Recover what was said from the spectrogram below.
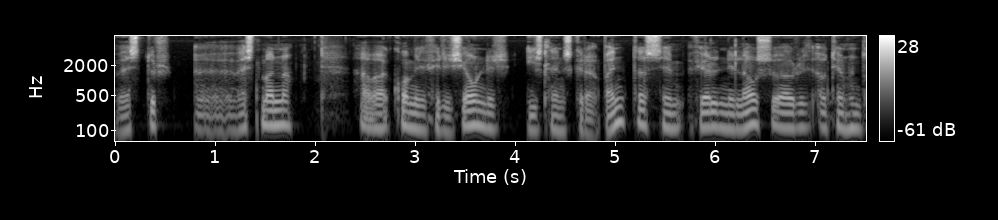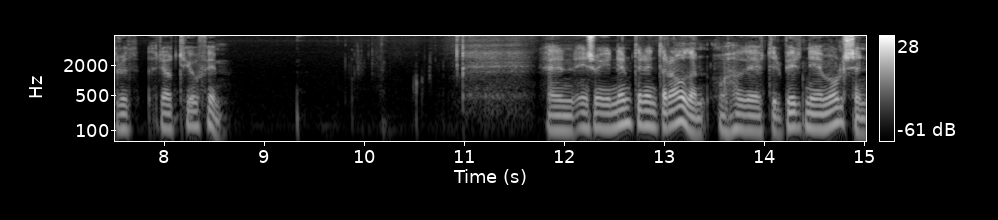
vestur, uh, vestmanna hafa komið fyrir sjónir íslenskra bænda sem fjölni lásu árið 1835. en eins og ég nefndi reyndar áðan og hafði eftir Byrni M. Olsen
